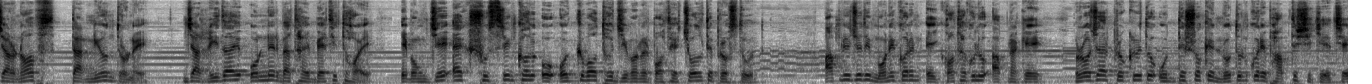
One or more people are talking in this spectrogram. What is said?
যার নফস তার নিয়ন্ত্রণে, যার হৃদয় অন্যের ব্যথায় ব্যথিত হয় এবং যে এক সুশৃঙ্খল ও ঐক্যবদ্ধ জীবনের পথে চলতে প্রস্তুত। আপনি যদি মনে করেন এই কথাগুলো আপনাকে রোজার প্রকৃত উদ্দেশ্যকে নতুন করে ভাবতে শিখিয়েছে,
